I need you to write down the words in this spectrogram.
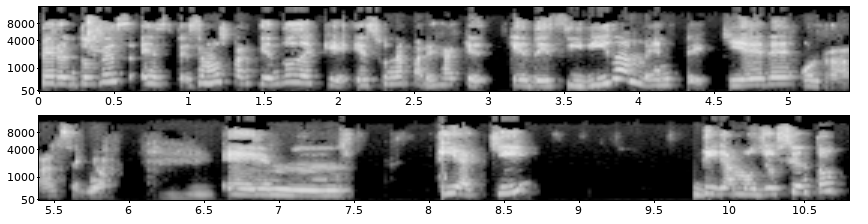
Pero entonces este, estamos partiendo de que es una pareja que, decididamente quiere honrar al Señor. Em, y aquí, digamos, yo siento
